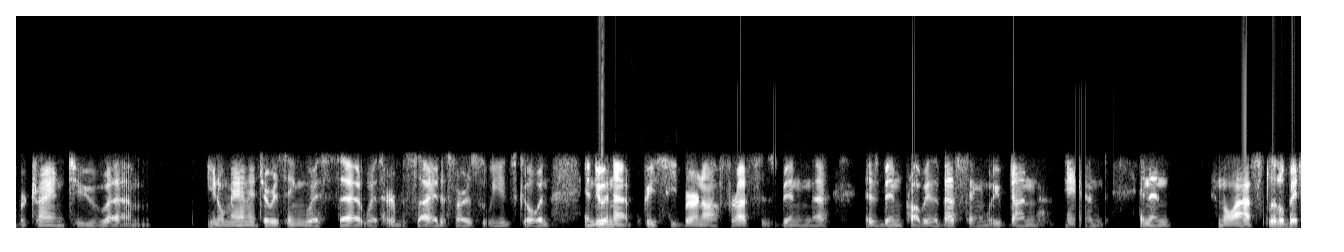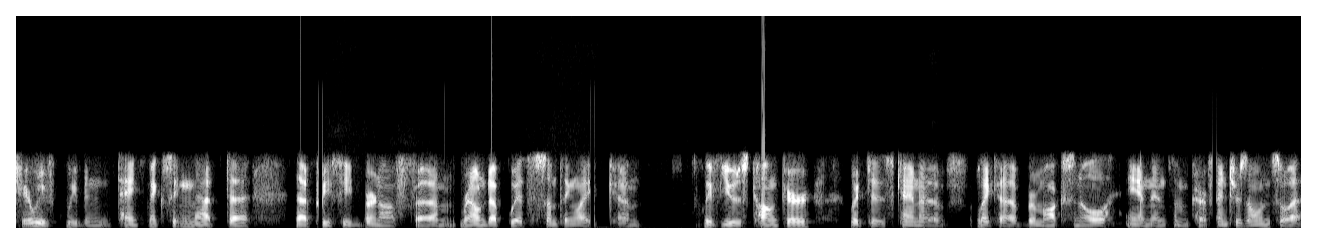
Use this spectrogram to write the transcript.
we're trying to um, you know manage everything with uh, with herbicide as far as the weeds go. And and doing that pre-seed burn off for us has been uh, has been probably the best thing we've done. And and then in the last little bit here we've we've been tank mixing that uh, that pre-seed burn off um, roundup with something like um, we've used Conquer which is kind of like a bromoxynil and then some carfentrazone so a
